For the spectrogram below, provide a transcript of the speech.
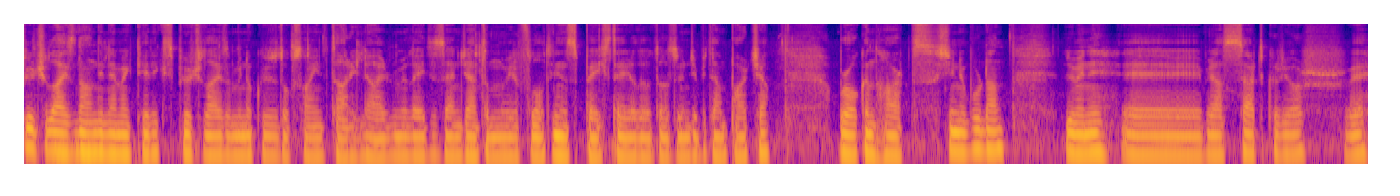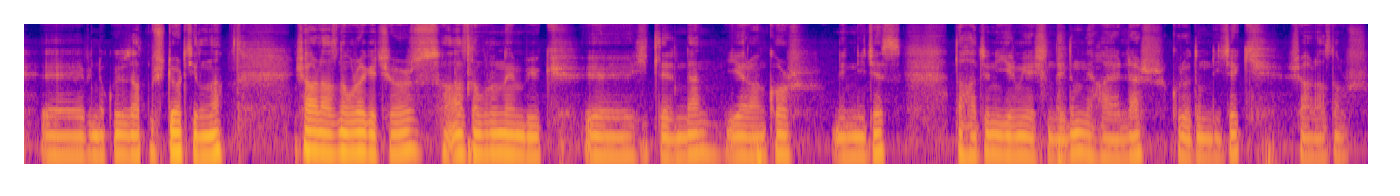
Spiritualize'dan dinlemekteydik. Spiritualize'ın 1997 tarihli albümü Ladies and Gentlemen bir Floating in Space'te yer az önce biten parça Broken Heart. Şimdi buradan dümeni e, biraz sert kırıyor ve e, 1964 yılına Charles Aznavour'a geçiyoruz. Aznavour'un en büyük e, hitlerinden Yer Encore dinleyeceğiz. Daha dün 20 yaşındaydım ne hayaller kuruyordum diyecek Charles Aznavour.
